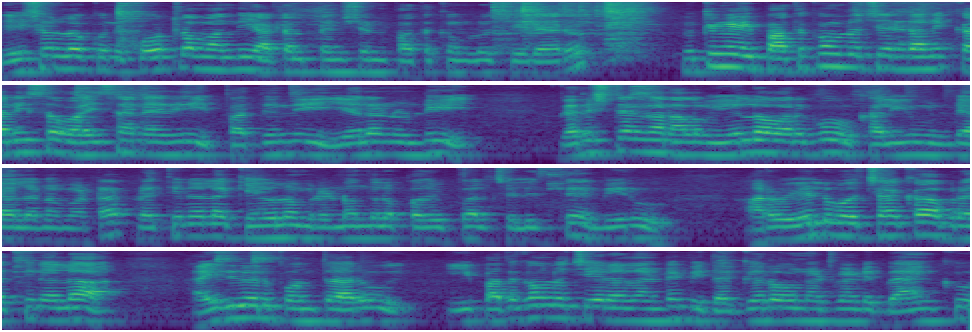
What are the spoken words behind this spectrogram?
దేశంలో కొన్ని కోట్ల మంది అటల్ పెన్షన్ పథకంలో చేరారు. ముఖ్యంగా ఈ పథకంలో చేరడానికి కనీస వయసు అనేది పద్దెనిమిది ఏళ్ళ నుండి గరిష్టంగా నలభై ఏళ్ళ వరకు కలిగి ఉండాలన్నమాట. ప్రతి నెల కేవలం రెండు వందల పది రూపాయలు చెల్లిస్తే మీరు అరవై ఏళ్ళు వచ్చాక ప్రతి నెల ఐదు వేలు పొందుతారు. ఈ పథకంలో చేరాలంటే మీ దగ్గర ఉన్నటువంటి బ్యాంకు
